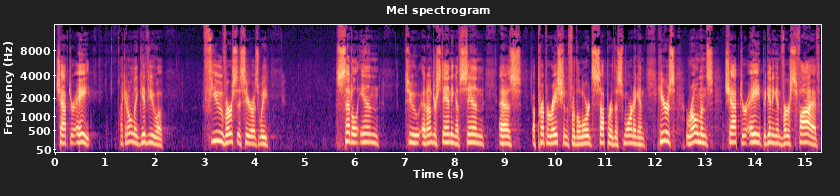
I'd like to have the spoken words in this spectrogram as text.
chapter 8. I can only give you a few verses here as we settle in to an understanding of sin as a preparation for the Lord's Supper this morning. And here's Romans chapter 8, beginning in verse 5.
